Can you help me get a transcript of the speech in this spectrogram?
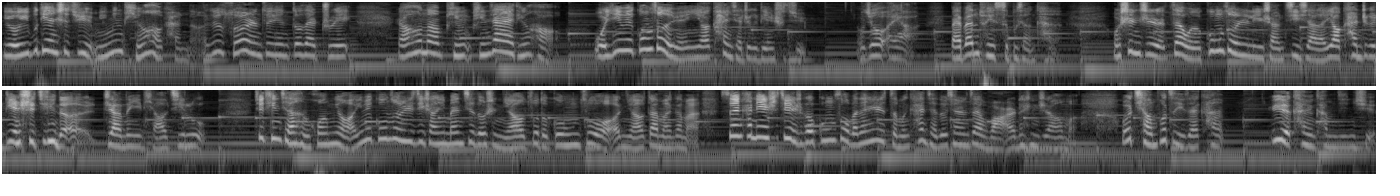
有一部电视剧明明挺好看的，就所有人最近都在追，然后呢评评价也挺好，我因为工作的原因要看一下这个电视剧，我就哎呀百般推辞不想看。我甚至在我的工作日历上记下了要看这个电视剧的这样的一条记录，就听起来很荒谬啊！因为工作日记上一般记的都是你要做的工作，你要干嘛干嘛。虽然看电视剧也是个工作吧，但是怎么看起来都像是在玩的，你知道吗？我强迫自己在看，越看越看不进去。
